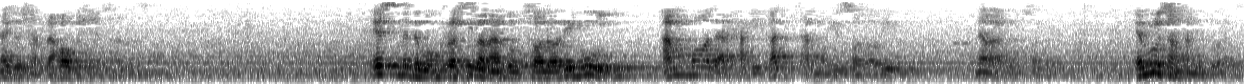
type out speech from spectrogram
نگذاشتن رها بشه انسان. اسم دموکراسی و مردم سالاری بود اما در حقیقت سرمایه سالاری بود. نه مردم سالاری امروز هم همینطور است.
